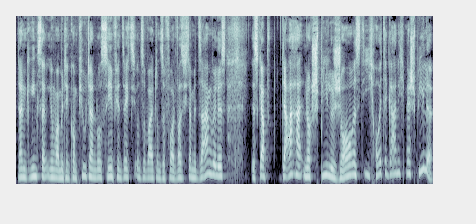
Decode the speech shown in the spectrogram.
Dann ging es dann irgendwann mit den Computern los, 1064 und so weiter und so fort. Was ich damit sagen will, ist, es gab da halt noch Spiele, Genres, die ich heute gar nicht mehr spiele.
